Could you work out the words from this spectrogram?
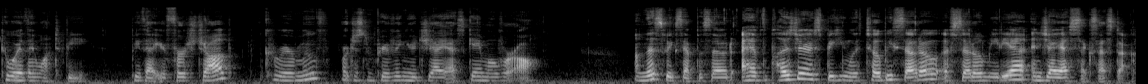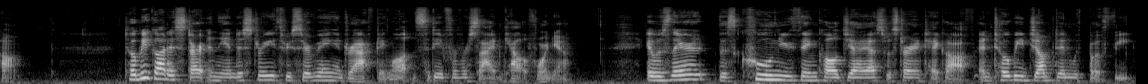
to where they want to be, be that your first job, a career move, or just improving your GIS game overall. On this week's episode, I have the pleasure of speaking with Toby Soto of Soto Media and GISSuccess.com. Toby got his start in the industry through surveying and drafting while at the City of Riverside, California. It was there this cool new thing called GIS was starting to take off, and Toby jumped in with both feet.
